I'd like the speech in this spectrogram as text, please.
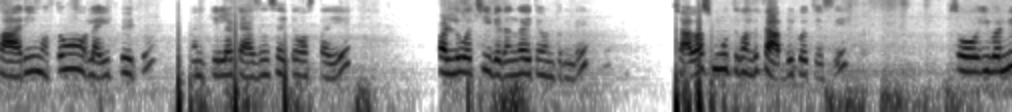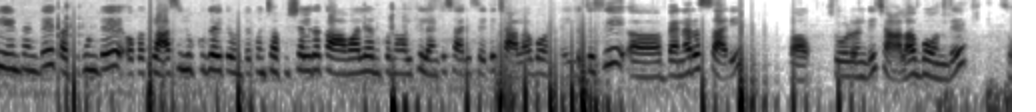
సారీ మొత్తం లైట్ వెయిట్ మనకి ఇలా టాజల్స్ అయితే వస్తాయి. పళ్ళు వచ్చి ఈ విధంగా అయితే ఉంటుంది. చాలా స్మూత్గా ఉంది ఫ్యాబ్రిక్ వచ్చేసి. సో ఇవన్నీ ఏంటంటే కట్టుకుంటే ఒక క్లాసీ లుక్గా అయితే ఉంటాయి. కొంచెం అఫిషియల్గా కావాలి అనుకున్న వాళ్ళకి ఇలాంటి శారీస్ అయితే చాలా బాగుంటాయి. ఇది వచ్చేసి బెనారస్ శారీ వావ్ చూడండి చాలా బాగుంది. సో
